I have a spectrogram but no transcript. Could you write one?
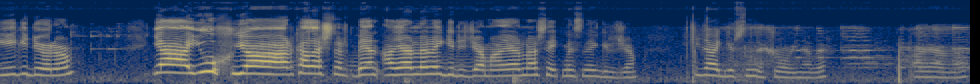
İyi gidiyorum. Ya yuh ya arkadaşlar ben ayarlara gireceğim. Ayarlar sekmesine gireceğim. Bir daha girsin de şu oyuna be. Ayarlar.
